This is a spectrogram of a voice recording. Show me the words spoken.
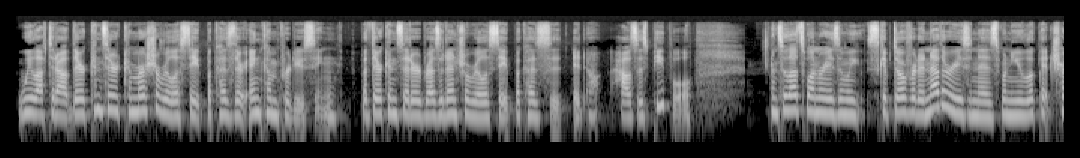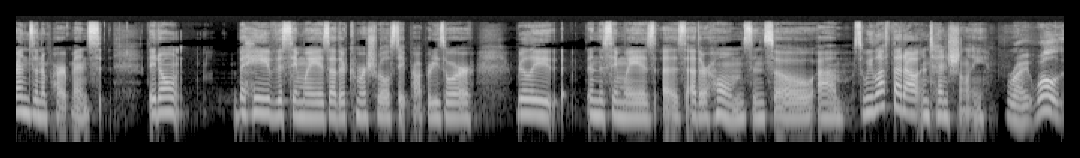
we left it out. They're considered commercial real estate because they're income producing, but they're considered residential real estate because it, it houses people. And so that's one reason we skipped over it. Another reason is when you look at trends in apartments, they don't behave the same way as other commercial real estate properties or really in the same way as, as other homes. And so, um, so we left that out intentionally. Right. Well,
